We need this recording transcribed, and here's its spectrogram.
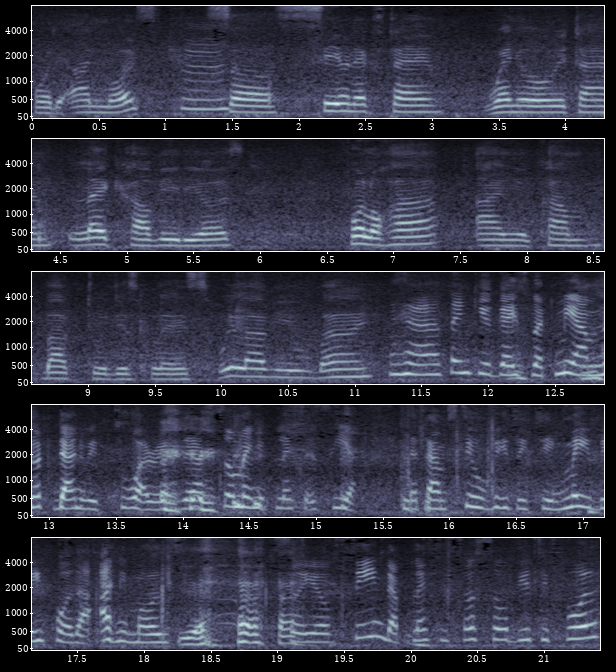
for the animals. So see you next time when you return. Like her videos, follow her, and you come back to this place. We love you. Bye. Yeah, thank you guys, but me, I'm not done with touring. There are so many places here that I'm still visiting, maybe for the animals. Yeah. So you've seen the place is so, so beautiful.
